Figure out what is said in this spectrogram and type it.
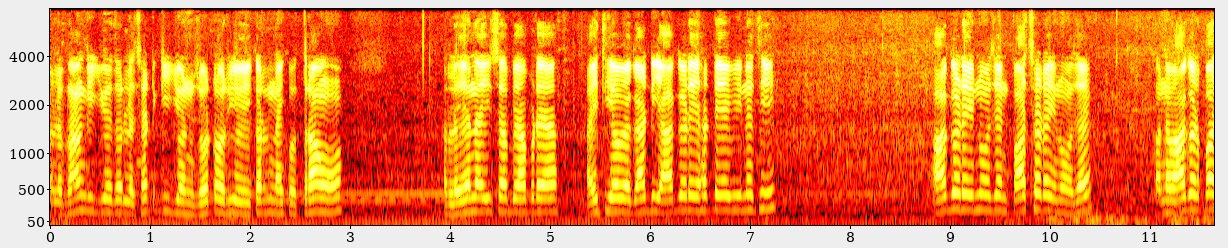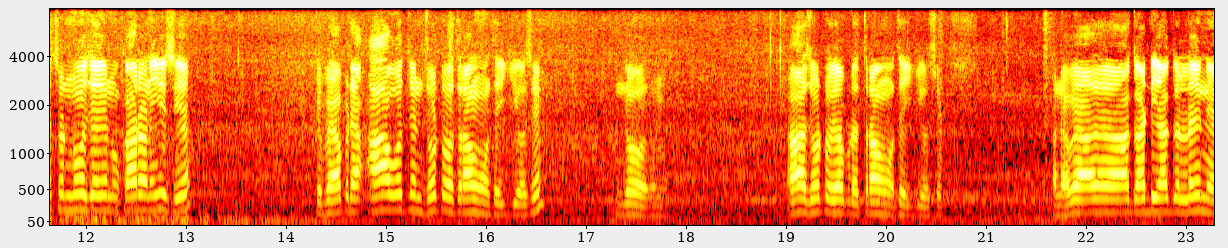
એટલે ભાંગી ગયો હતો એટલે છટકી ગયો ને જોટો રહ્યો, એ કરી નાખ્યો ત્રાવો. એટલે એના હિસાબે આપણે અહીંથી હવે ગાડી આગળ હટે એવી નથી. આગળ ન જાય ને પાછળ ન જાય. અને આગળ પાછળ ન જાય એનું કારણ એ છે કે ભાઈ આપણે આ વચન જોટો ત્રાવો થઈ ગયો છે. જો તમે. આ જોટો આપણે ત્રાવો થઈ ગયો છે. અને હવે આ ગાડી આગળ લઈને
